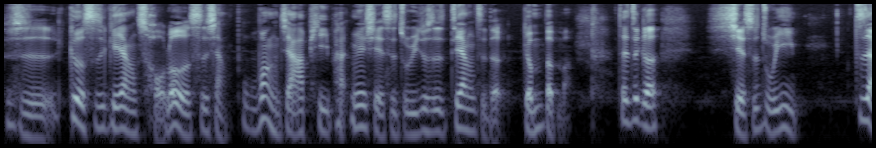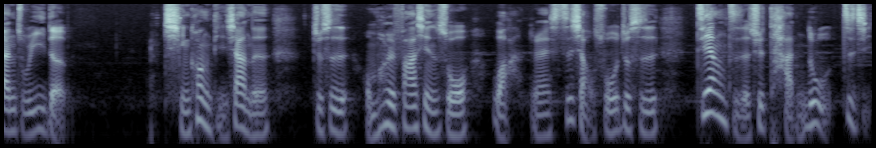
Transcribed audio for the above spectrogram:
就是各式各样丑陋的思想不妄加批判，因为写实主义就是这样子的根本嘛，在这个。写实主义、自然主义的情况底下呢，就是我们会发现说，哇，原来私小说就是这样子的去袒露自己，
